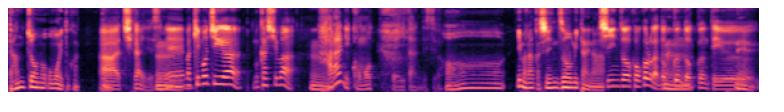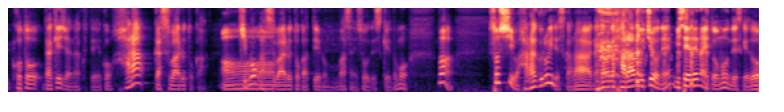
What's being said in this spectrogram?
団長の思いとかああ近いですね、うん。まあ、気持ちが昔はうん。腹にこもっていたんですよ、ああ今なんか心臓みたいな。心臓心がドックンドックンってねいうことだけじゃなくてこう腹が座るとか肝が座るとかっていうのもまさにそうですけれどもまあソッシーは腹黒いですからなかなか腹の内をね見せれないと思うんですけど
